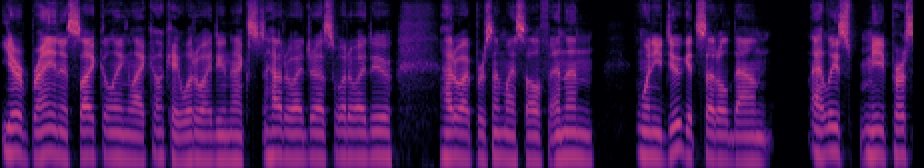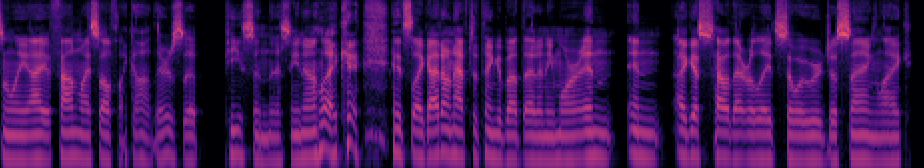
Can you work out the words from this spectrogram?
your brain is cycling like okay what do i do next how do i dress what do i do how do i present myself and then when you do get settled down at least me personally i found myself like oh there's a peace in this you know? Like it's like i don't have to think about that anymore. And and i guess how that relates to what we were just saying like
